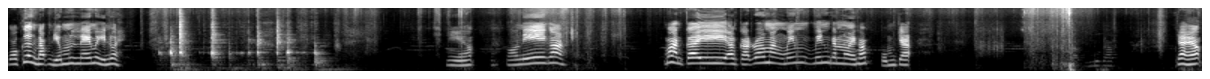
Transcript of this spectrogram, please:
พอเครื่องดับเดี๋ยวมันเลยไม่เห็นด้วยนี่ครับตอนนี้ก็บ้านไกลอากาศร้อนมากไม่เม้นกันหน่อยครับ ผมจะ รู้ครับ ใช่ครับ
